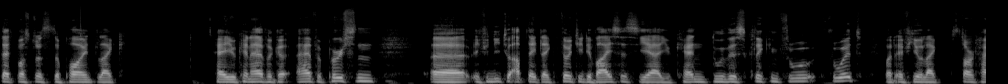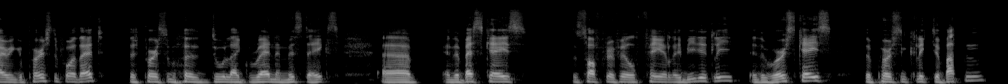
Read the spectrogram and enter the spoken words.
that was just the point like hey you can have a have a person uh, if you need to update like 30 devices yeah you can do this clicking through through it. But if you like start hiring a person for that this person will do like random mistakes. Uh, in the best case the software will fail immediately. In the worst case the person clicked a button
